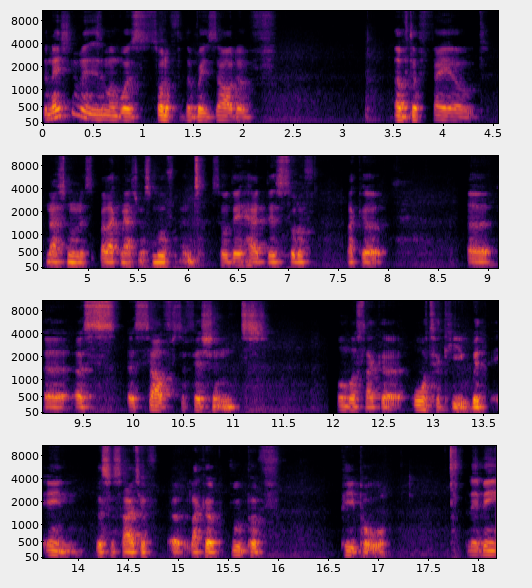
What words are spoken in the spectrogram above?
the Nation of Islam was sort of the result of of the failed nationalist black nationalist movement. So they had this sort of like a a, a, a self sufficient, almost like a autarky within the society of uh, like a group of people living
